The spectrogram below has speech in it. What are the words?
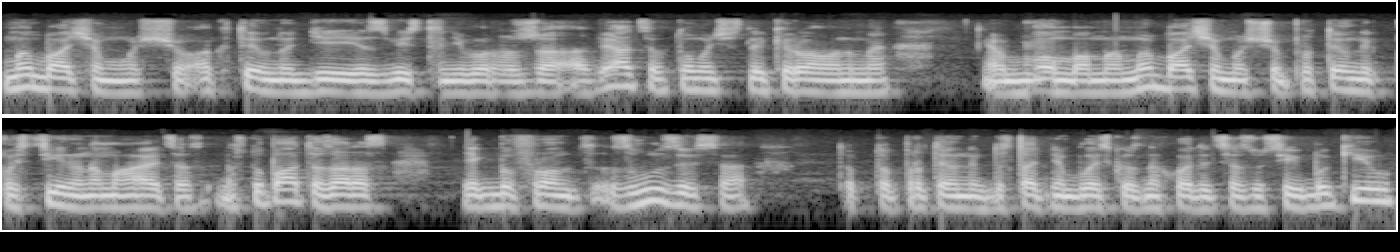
Ми бачимо, що активно діє з відстані ворожа авіація, в тому числі керованими е, бомбами. Ми бачимо, що противник постійно намагається наступати. Зараз, якби фронт звузився, тобто противник достатньо близько знаходиться з усіх боків.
